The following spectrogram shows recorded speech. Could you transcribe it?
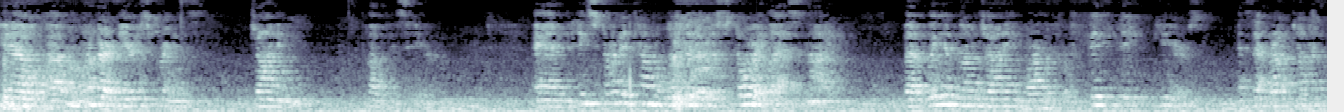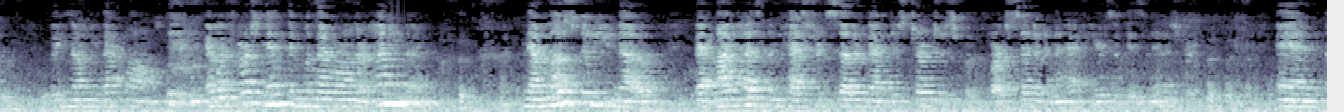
do. You know, uh, one of our dearest friends, Johnny Pope, is here. And he started telling a little bit of the story last night. But we have known Johnny and Barbara for 50 years. Is that right, Johnny? We've known you that long. And we first met them when they were on their honeymoon. Now, most of you know that my husband pastored Southern Baptist churches for the first seven and a half years of his ministry. And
